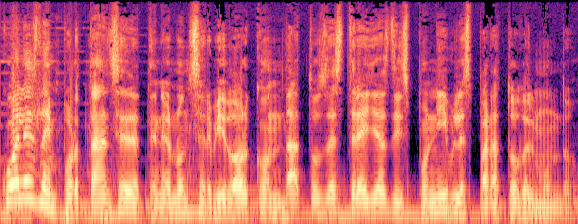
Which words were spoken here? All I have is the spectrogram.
¿cuál es la importancia de tener un servidor con datos de estrellas disponibles para todo el mundo?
